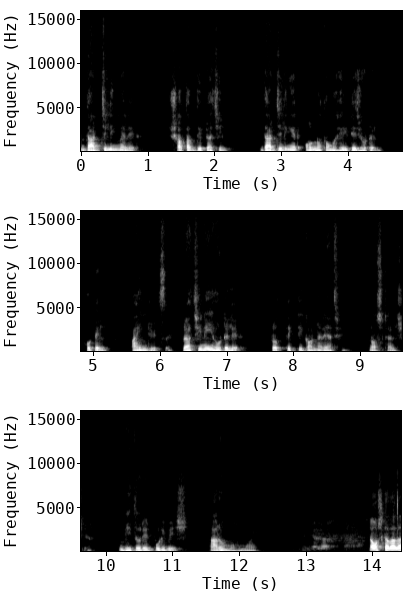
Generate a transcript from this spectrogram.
দার্জিলিং মেলের শতাব্দী প্রাচীন দার্জিলিংয়ের অন্যতম হেরিটেজ হোটেল হোটেল পাইন রিডসে প্রাচীন এই হোটেলের প্রত্যেকটি কর্নারে আছে নস্টালজিয়া ভিতরের পরিবেশ আরও মোহময়। নমস্কার দাদা।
